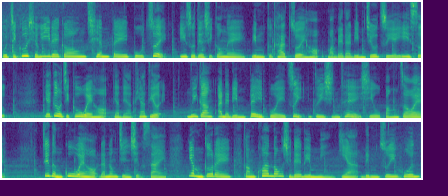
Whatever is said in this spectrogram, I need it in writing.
有一句俗语咧讲，千杯不醉，意思就是讲咧，啉搁较醉吼，嘛袂来啉酒醉的意思。也有一句话吼，常常听到的，每工爱来啉八杯水，对身体是有帮助的。这两句话吼，咱拢真熟悉。也毋过咧，共款拢是咧啉物件、啉水分，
